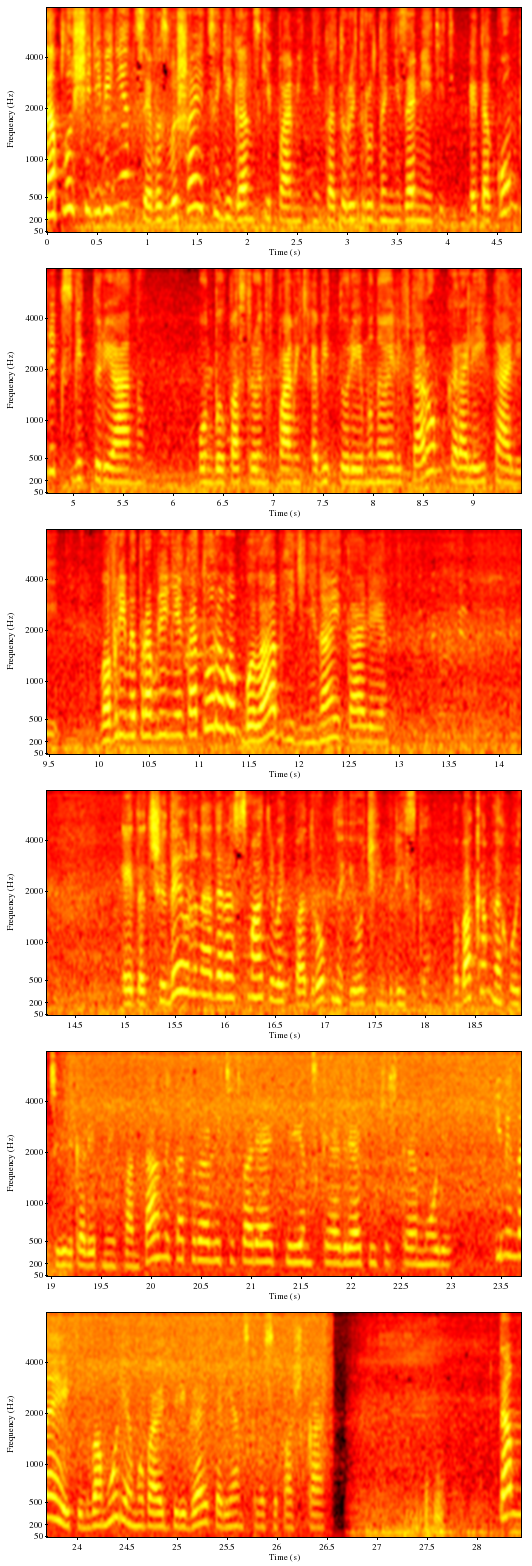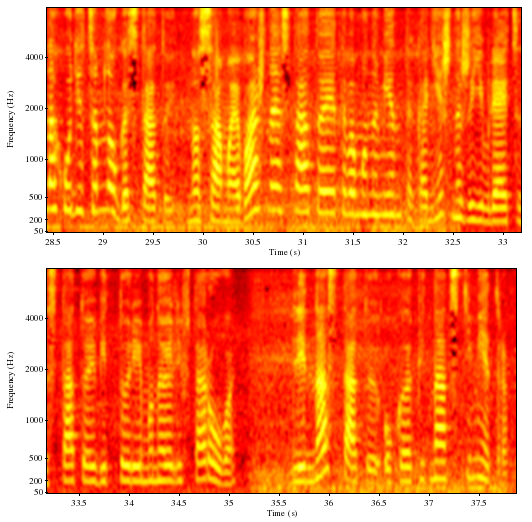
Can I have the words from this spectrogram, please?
На площади Венеция возвышается гигантский памятник, который трудно не заметить. Это комплекс Витториано. Он был построен в память о Виктории Эммануэле II, короле Италии, во время правления которого была объединена Италия. Этот шедевр надо рассматривать подробно и очень близко. По бокам находятся великолепные фонтаны, которые олицетворяют Тиренское и Адриатическое море. Именно эти два моря омывают берега итальянского сапожка – там находится много статуй, но самая важная статуя этого монумента, конечно же, является статуя Виктории Эммануэля II. Длина статуи около 15 метров.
